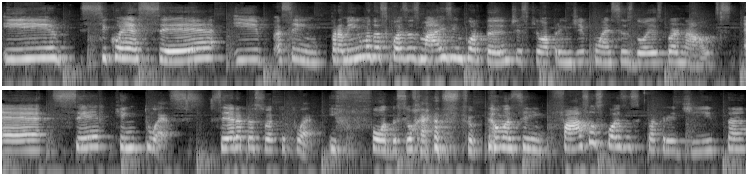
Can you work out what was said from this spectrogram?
E se conhecer e, assim, para mim uma das coisas mais importantes que eu aprendi com esses dois burnouts é ser quem tu és ser a pessoa que tu é. E foda-se o resto. Então, assim, faça as coisas que tu acredita,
